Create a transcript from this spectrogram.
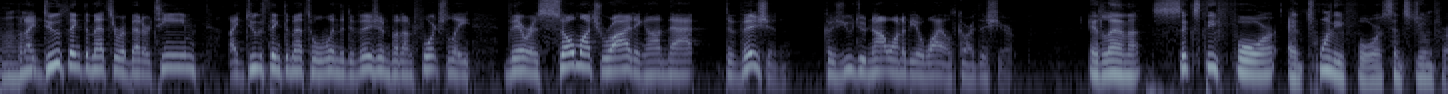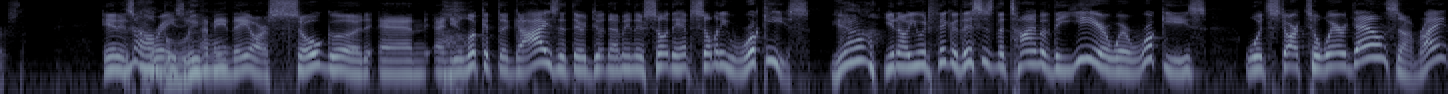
Mm-hmm. But I do think the Mets are a better team. I do think the Mets will win the division, but unfortunately, there is so much riding on that division because you do not want to be a wild card this year. Atlanta 64 and 24 since June 1st. It is crazy. I mean, they are so good, and and you look at the guys that they're doing. I mean, they're so they have so many rookies. Yeah. You know, you would figure this is the time of the year where rookies would start to wear down some, right?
